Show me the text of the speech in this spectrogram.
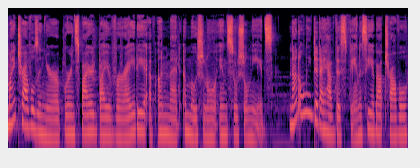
My travels in Europe were inspired by a variety of unmet emotional and social needs. Not only did I have this fantasy about travel,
